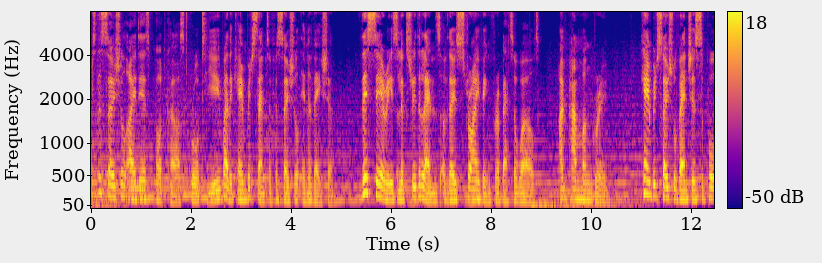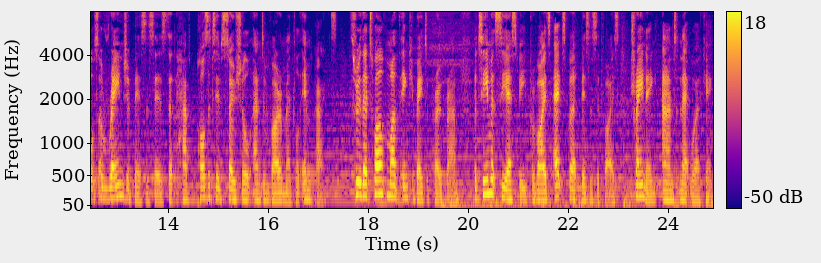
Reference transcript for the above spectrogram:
to the Social Ideas Podcast, brought to you by the Cambridge Centre for Social Innovation. This series looks through the lens of those striving for a better world. I'm Pam Mungrew. Cambridge Social Ventures supports a range of businesses that have positive social and environmental impacts. Through their 12 month incubator program, the team at CSV provides expert business advice, training, and networking,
